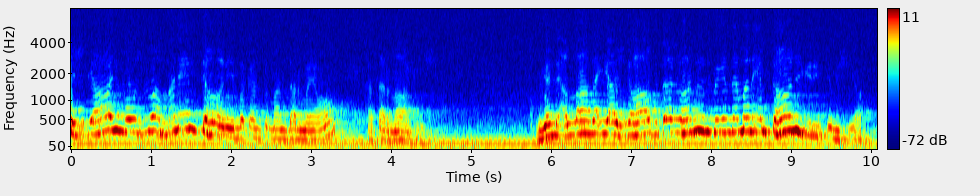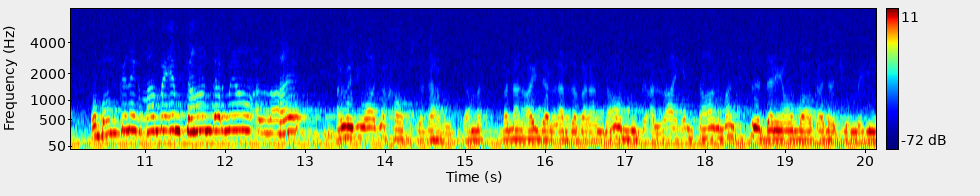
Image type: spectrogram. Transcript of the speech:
اجتہائی موضوع من امتحانی مکن تو من درمیان خطرناک بگن اللہ ای اجتہا بتا بگن من امتحانی گری تمشیہ و ممکن ہے کہ من بے امتحان درمیان اللہ ہے۔ اگر جو آجا خوف زدہ بود کہ بدن آئی در لرز برندام بود کہ اللہ امتحان من چطور دریان باقا در چون بگی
